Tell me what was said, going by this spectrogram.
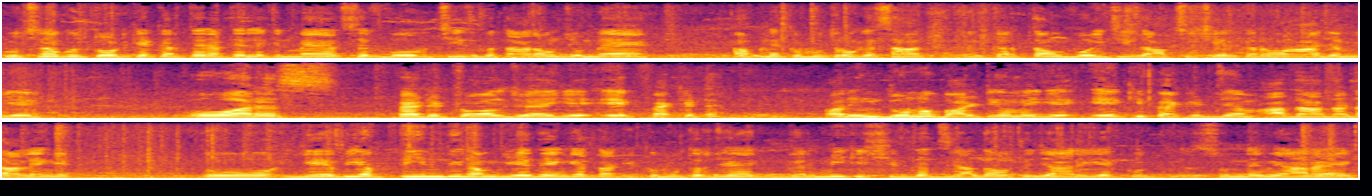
कुछ ना कुछ टोट के करते रहते हैं। लेकिन मैं सिर्फ़ वो चीज़ बता रहा हूँ जो मैं अपने कबूतरों के साथ करता हूँ, वही चीज़ आपसे शेयर कर रहा हूँ। आज हम ये ओ आर एस पेडिट्रॉल जो है, ये एक पैकेट है, और इन दोनों बाल्टियों में ये एक ही पैकेट जो हम आधा आधा डालेंगे। तो ये भी अब तीन दिन हम ये देंगे ताकि कबूतर जो है गर्मी की शिद्दत ज़्यादा होती जा रही है, कुछ सुनने में आ रहा है, एक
